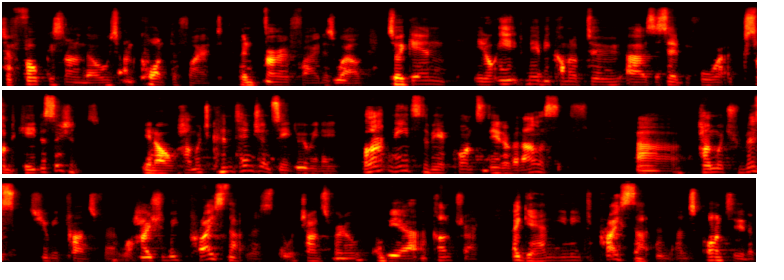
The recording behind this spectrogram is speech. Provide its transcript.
to focus on those and quantify it and verify it as well. So again, you know, it may be coming up to, as I said before, some key decisions. You know, how much contingency do we need? Well, that needs to be a quantitative analysis. Uh, how much risk should we transfer? Well, how should we price that risk that we're transferring via a contract? Again, you need to price that and, and it's quantitative.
